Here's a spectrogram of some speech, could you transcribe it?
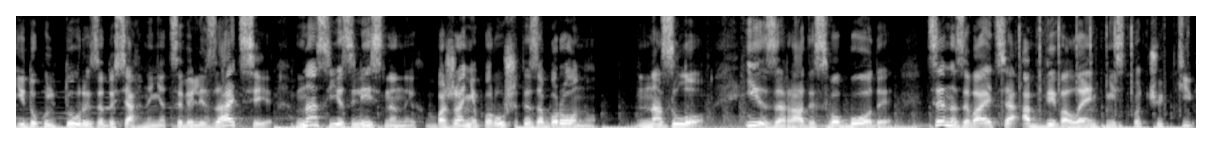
і до культури за досягнення цивілізації, в нас є злість на них, бажання порушити заборону. На зло і заради свободи. Це називається амбівалентність почуттів,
